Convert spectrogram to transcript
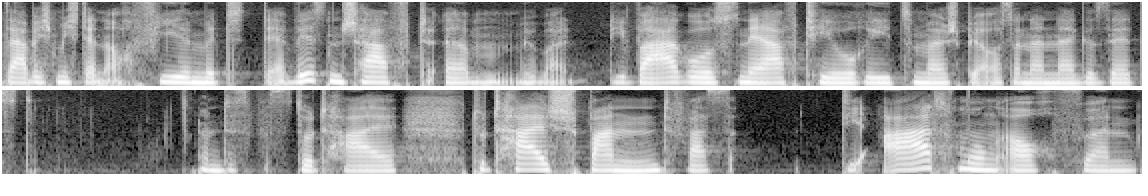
da habe ich mich dann auch viel mit der Wissenschaft ähm, über die Vagusnervtheorie zum Beispiel auseinandergesetzt. Und das ist total, total spannend, was die Atmung auch für einen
